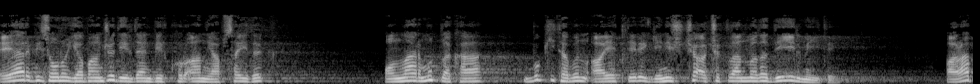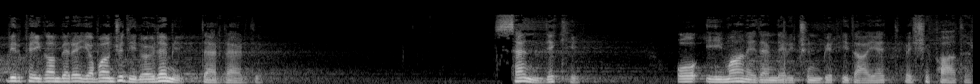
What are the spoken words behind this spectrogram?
Eğer biz onu yabancı dilden bir Kur'an yapsaydık, onlar mutlaka bu kitabın ayetleri genişçe açıklanmalı değil miydi? Arap bir peygambere yabancı dil öyle mi derlerdi. Sen de ki o iman edenler için bir hidayet ve şifadır.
